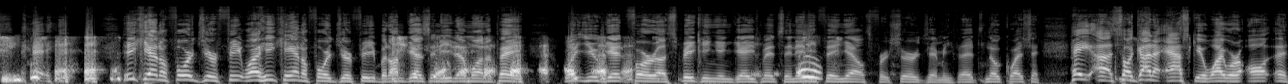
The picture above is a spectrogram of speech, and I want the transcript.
he can't afford your fee. Well, he can't afford your fee, but I'm guessing he doesn't want to pay what you get for uh, speaking engagements and anything else for sure, Jimmy. That's no question. Hey, uh, so I got to ask you why we're all uh,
